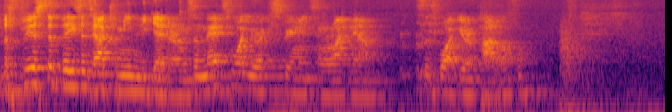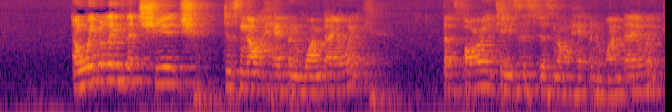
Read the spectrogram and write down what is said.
The first of these is our community gatherings, and that's what you're experiencing right now. This is what you're a part of. And we believe that church does not happen one day a week, that following Jesus does not happen one day a week,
